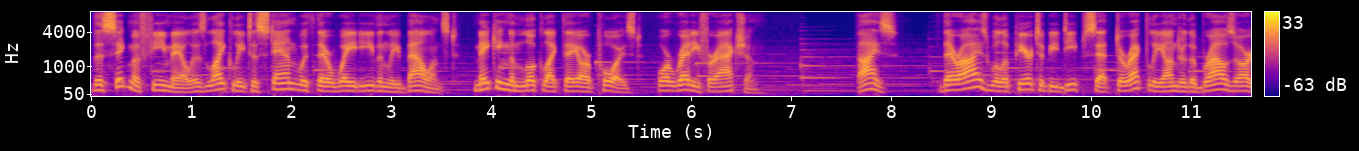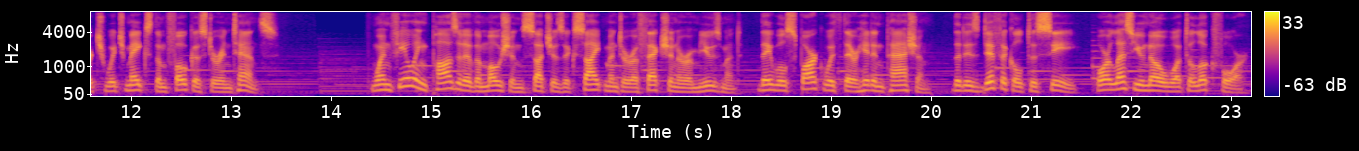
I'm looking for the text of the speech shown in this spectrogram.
The Sigma female is likely to stand with their weight evenly balanced, making them look like they are poised or ready for action. Eyes. Their eyes will appear to be deep set directly under the brow's arch which makes them focused or intense. When feeling positive emotions such as excitement or affection or amusement, they will spark with their hidden passion that is difficult to see or less you know what to look for.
